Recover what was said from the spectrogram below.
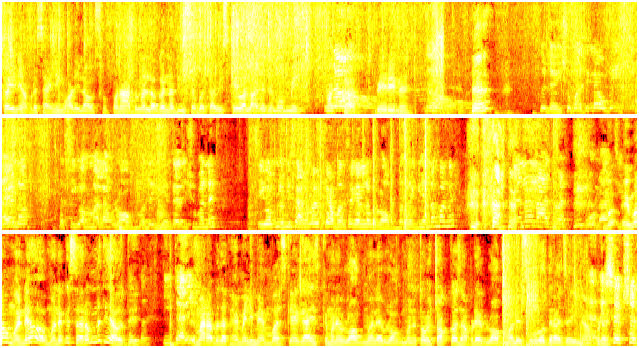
કઈ નહીં આપણે શાઇનિંગ વાળી લાવશું. પણ આ તમને લગ્નના દિવસે બતાવીશ. કેવા લાગે છે મમ્મી? આખા પહેરીને. હે? તું જઈશું પછી લાવડી. હે ને? પછી અમારા વ્લોગમાં જઈ ગયા ત્યાં મને એમાં મને મને શરમ નથી આવતી. મારા બધા ફેમિલી મેમ્બર્સ કે ગાઈસ કે મને વ્લોગ મળે વ્લોગ મળે. તો ચોક્કસ આપણે વ્લોગ મળે વડોદરા જઈને આપણે. રિસેપ્શન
